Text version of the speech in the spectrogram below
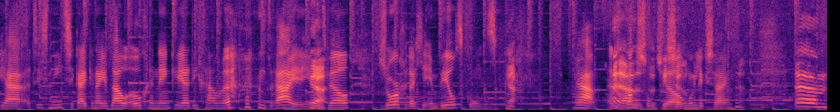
ja, het is niet, ze kijken naar je blauwe ogen en denken, ja, die gaan we draaien. Je Ja. moet wel zorgen dat je in beeld komt. Ja. Ja, en Ja, dat ja, kan dat- soms dat wel zo. moeilijk zijn. Ehm,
